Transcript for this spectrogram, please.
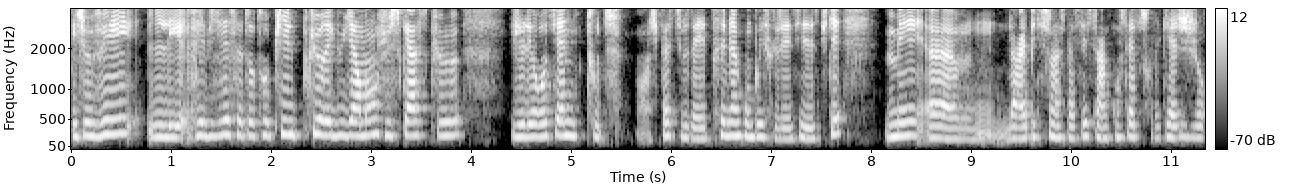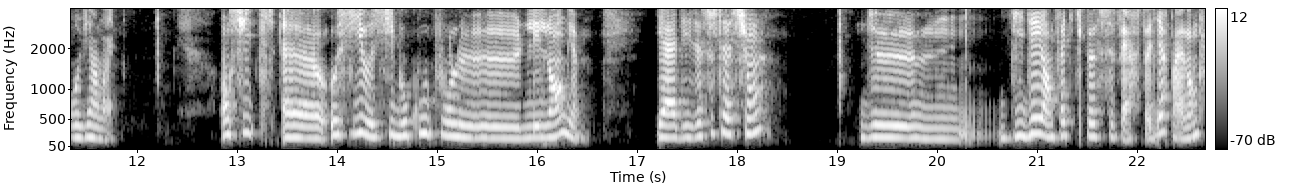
Et je vais les réviser cette autre pile plus régulièrement jusqu'à ce que je les retienne toutes. je ne sais pas si vous avez très bien compris ce que j'ai essayé d'expliquer, mais euh, la répétition espacée, c'est un concept sur lequel je reviendrai. Ensuite, euh, aussi, aussi beaucoup pour les langues, il y a des associations d'idées en fait qui peuvent se faire. C'est-à-dire, par exemple,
